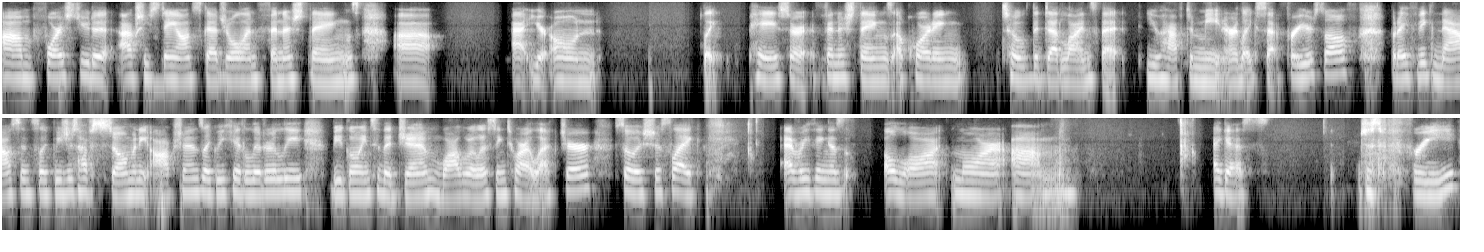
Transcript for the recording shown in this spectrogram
um, forced you to actually stay on schedule and finish things uh, at your own pace or finish things according to the deadlines that you have to meet or like set for yourself. But I think now, since like we just have so many options, like we could literally be going to the gym while we're listening to our lecture. So it's just like everything is a lot more, um, I guess, just free,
